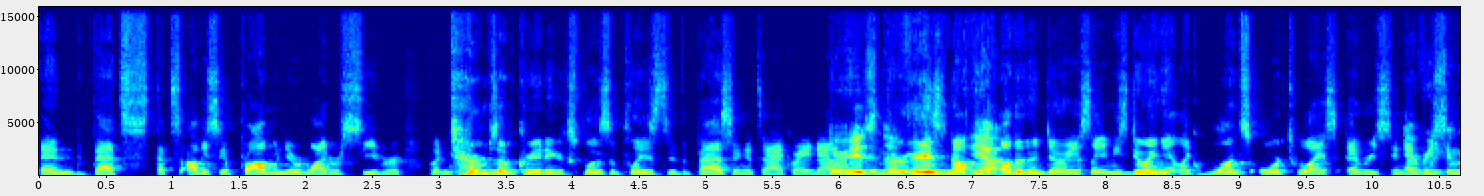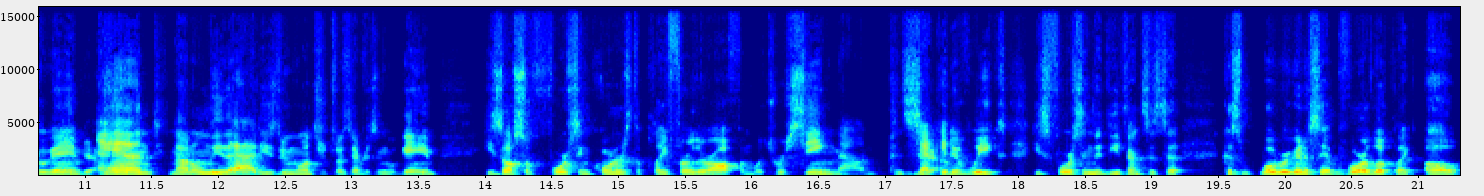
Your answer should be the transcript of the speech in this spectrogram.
and that's that's obviously a problem when you're a wide receiver. But in terms of creating explosive plays through the passing attack right now, There is there nothing. is nothing Yeah. other than Darius Slayton. He's doing it like once or twice every single every week. single game. Yeah. And not only that, he's doing once or twice every single game. He's also forcing corners to play further off him, which we're seeing now in consecutive weeks. He's forcing the defenses to because what we are going to say before, look like, oh,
